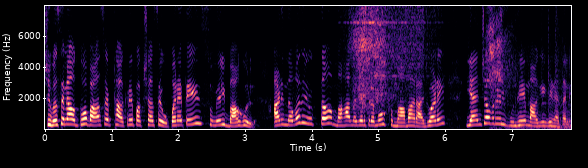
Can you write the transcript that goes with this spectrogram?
शिवसेना उद्धव बाळासाहेब ठाकरे पक्षाचे उपनेते सुनील बागुल आणि नवनियुक्त महानगरप्रमुख मामा राजवाडे यांच्यावरील गुन्हे मागे घेण्यात आले.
